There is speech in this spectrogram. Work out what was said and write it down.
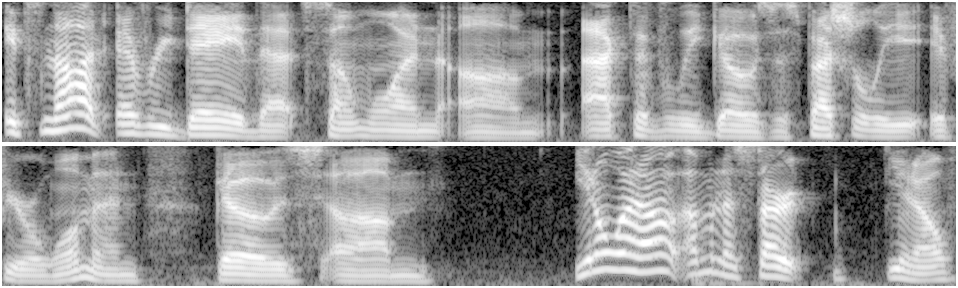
it's not every day that someone um, actively goes, especially if you're a woman, goes. Um, you know what? i I'm going to start. You know,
